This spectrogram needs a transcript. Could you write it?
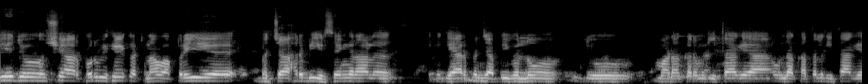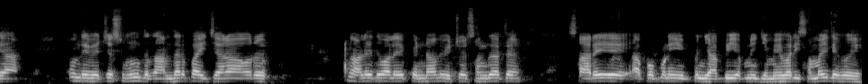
ਇਹ ਜੋ ਹੁਸ਼ਿਆਰਪੁਰ ਵਿਖੇ ਘਟਨਾ ਵਾਪਰੀ ਹੈ, ਬੱਚਾ ਹਰਬੀਰ ਸਿੰਘ ਨਾਲ ਇੱਕ ਗੈਰ ਪੰਜਾਬੀ ਵੱਲੋਂ ਜੋ ਮਾੜਾ ਕਰਮ ਕੀਤਾ ਗਿਆ, ਉਹਦਾ ਕਤਲ ਕੀਤਾ ਗਿਆ। ਉਹਦੇ ਵਿੱਚ ਸਮੂਹ ਦੁਕਾਨਦਾਰ, ਭਾਈਚਾਰਾ ਔਰ ਆਲੇ ਦੁਆਲੇ ਪਿੰਡਾਂ ਦੇ ਵਿੱਚੋਂ ਸੰਗਤ ਸਾਰੇ ਆਪੋ ਆਪਣੀ ਪੰਜਾਬੀ ਆਪਣੀ ਜ਼ਿੰਮੇਵਾਰੀ ਸਮਝਦੇ ਹੋਏ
